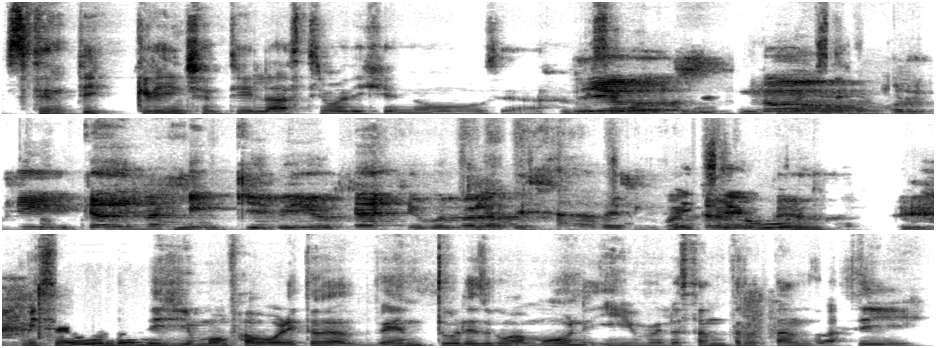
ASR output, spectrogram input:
Sentí cringe, sentí lástima, dije no, o sea. mi Dios, mi- no, ¿por qué? Cada imagen que veo, cada vez que vuelvo a la mirada, a ver si Mi encuentro algo segundo, peor. mi segundo Digimon favorito de Adventure es Gomamon y me lo están tratando así.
